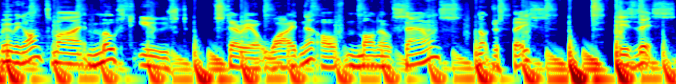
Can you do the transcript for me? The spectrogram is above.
Moving on to my most used stereo widener of mono sounds, not just bass, is this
